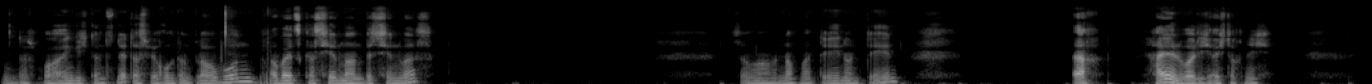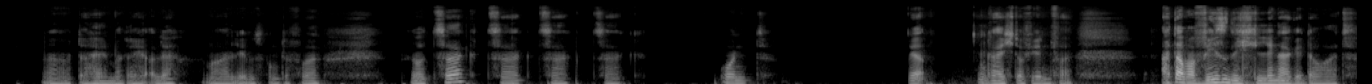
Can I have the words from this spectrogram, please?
Das war eigentlich ganz nett, dass wir rot und blau wurden. Aber jetzt kassieren wir ein bisschen was. So, nochmal den und den. Ach, heilen wollte ich euch doch nicht. Ah, da heilen wir gleich alle. Mal Lebenspunkte voll. So, zack, zack, zack, zack. Und ja, reicht auf jeden Fall. Hat aber wesentlich länger gedauert.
